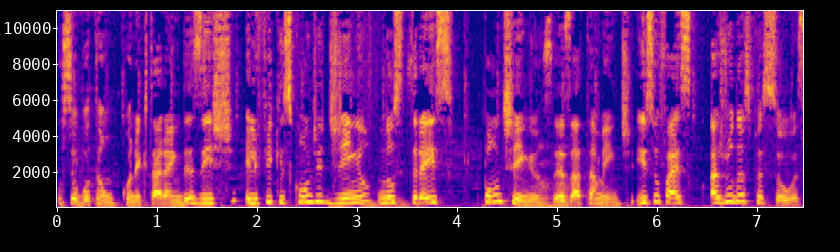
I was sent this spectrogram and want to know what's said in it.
o seu botão conectar ainda existe, ele fica escondidinho uhum. nos três pontinhos, uhum. exatamente. Isso faz ajuda as pessoas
